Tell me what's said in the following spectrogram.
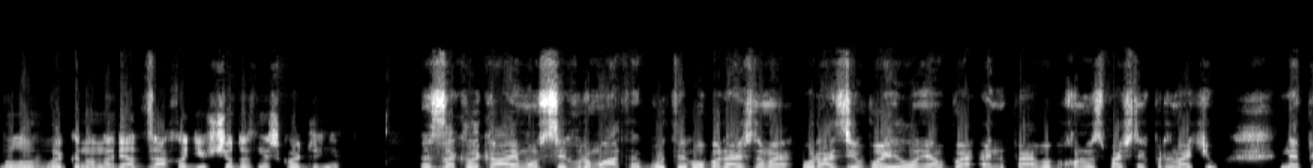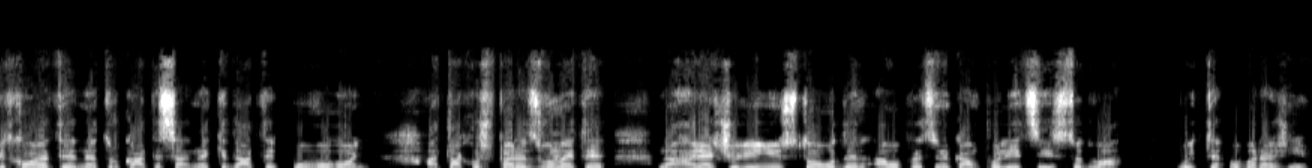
було виконано ряд заходів щодо знешкодження. Закликаємо всіх громад бути обережними у разі виявлення ВНП вибухонебезпечних предметів, не підходити, не торкатися, не кидати у вогонь, а також передзвонити на гарячу лінію 101 або працівникам поліції 102. Будьте обережні.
